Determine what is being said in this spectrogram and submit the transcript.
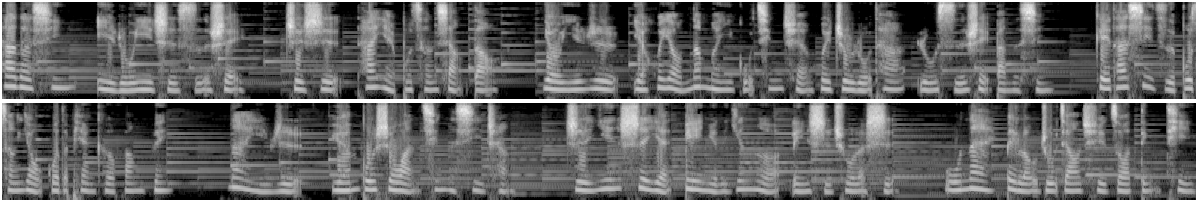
他的心已如一池死水，只是他也不曾想到，有一日也会有那么一股清泉会注入他如死水般的心，给他戏子不曾有过的片刻芳菲。那一日原不是晚清的戏场，只因饰演婢女的婴儿临时出了事，无奈被楼主叫去做顶替。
